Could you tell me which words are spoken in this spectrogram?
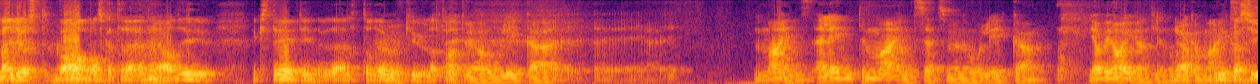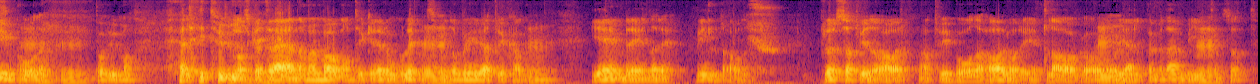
men just vad man ska träna, ja det är ju extremt individuellt och det är väl kul att Och att vi... vi har olika minds, eller inte mindsets men olika, ja vi har ju egentligen olika Ja, olika mindsets. syn på det. Mm, mm. På hur man, eller inte hur man ska träna men vad man tycker är roligt. Mm. Och då blir det att vi kan ge en bredare bild av det. Plus att vi då har, att vi båda har varit i ett lag och, och Mm. hjälper med den biten. Så att,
